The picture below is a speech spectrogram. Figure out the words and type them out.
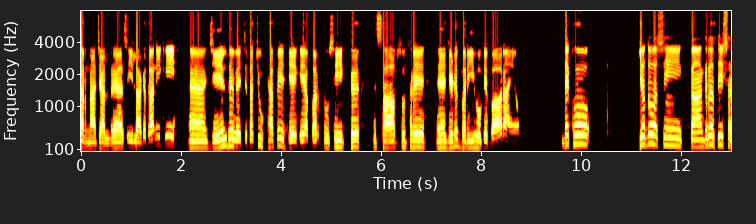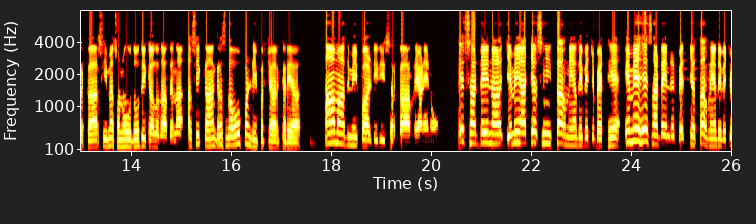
ਧਰਨਾ ਚੱਲ ਰਿਹਾ ਸੀ। ਲੱਗਦਾ ਨਹੀਂ ਕਿ ਜੇਲ੍ਹ ਦੇ ਵਿੱਚ ਤਾਂ ਝੂਠਾ ਭੇਜਿਆ ਗਿਆ ਪਰ ਤੁਸੀਂ ਇੱਕ ਸਾਫ਼ ਸੁਥਰੇ ਜਿਹੜੇ ਬਰੀ ਹੋ ਕੇ ਬਾਹਰ ਆਏ ਹੋ। ਦੇਖੋ ਜਦੋਂ ਅਸੀਂ ਕਾਂਗਰਸ ਦੀ ਸਰਕਾਰ ਸੀ ਮੈਂ ਤੁਹਾਨੂੰ ਉਦੋਂ ਦੀ ਗੱਲ ਦੱਸ ਦਿੰਦਾ ਅਸੀਂ ਕਾਂਗਰਸ ਦਾ ਉਹ ਭੰਡੀ ਪ੍ਰਚਾਰ ਕਰਿਆ। ਆਮ ਆਦਮੀ ਪਾਰਟੀ ਦੀ ਸਰਕਾਰ ਲਿਆਣੇ ਨੂੰ। ਇਹ ਸਾਡੇ ਨਾਲ ਜਿਵੇਂ ਅੱਜ ਅਸੀਂ ਧਰਨਿਆਂ ਦੇ ਵਿੱਚ ਬੈਠੇ ਆ ਐਵੇਂ ਇਹ ਸਾਡੇ ਵਿੱਚ ਧਰਨਿਆਂ ਦੇ ਵਿੱਚ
